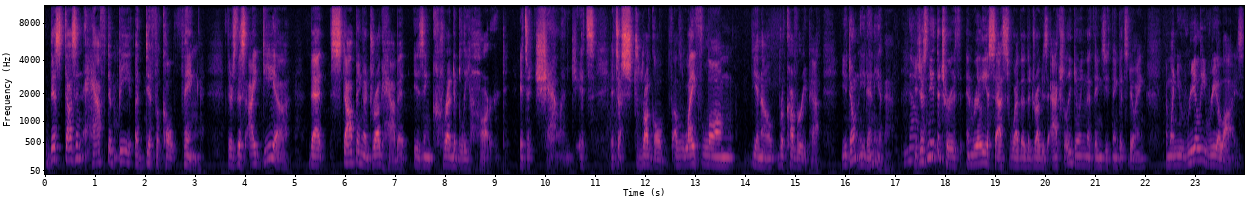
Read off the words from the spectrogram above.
this doesn't have to be a difficult thing. There's this idea that stopping a drug habit is incredibly hard. It's a challenge. It's it's a struggle, a lifelong, you know, recovery path. You don't need any of that. No. You just need the truth and really assess whether the drug is actually doing the things you think it's doing. And when you really realize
